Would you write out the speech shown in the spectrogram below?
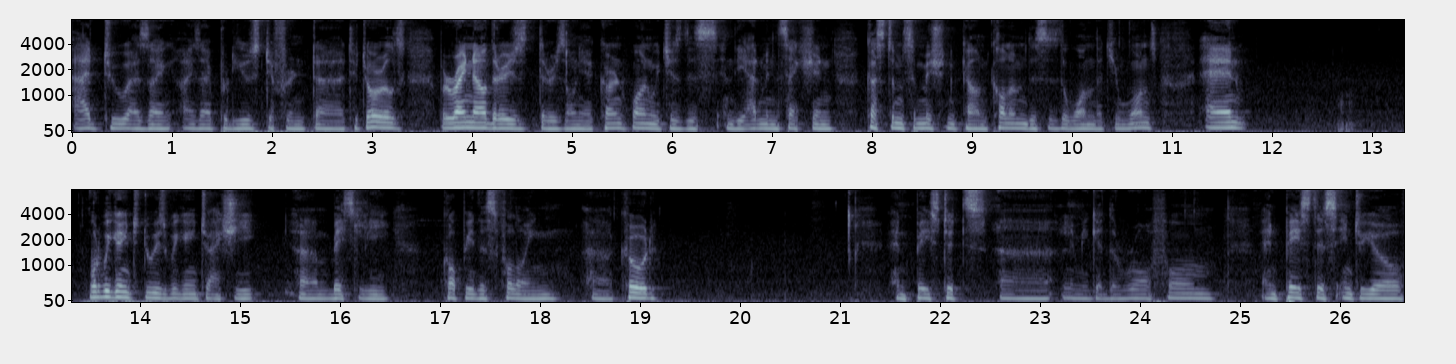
add to as I as I produce different uh, tutorials. But right now there is there is only a current one, which is this in the admin section, custom submission count column. This is the one that you want, and what we're going to do is we're going to actually um, basically copy this following uh, code and paste it. Uh, let me get the raw form and paste this into your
